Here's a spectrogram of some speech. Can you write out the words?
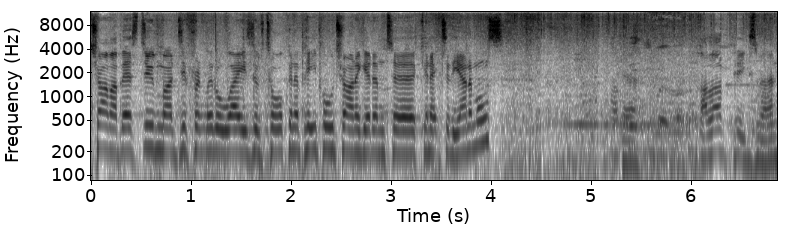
try my best. Do my different little ways of talking to people, trying to get them to connect to the animals. I think you will. I love pigs, man.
